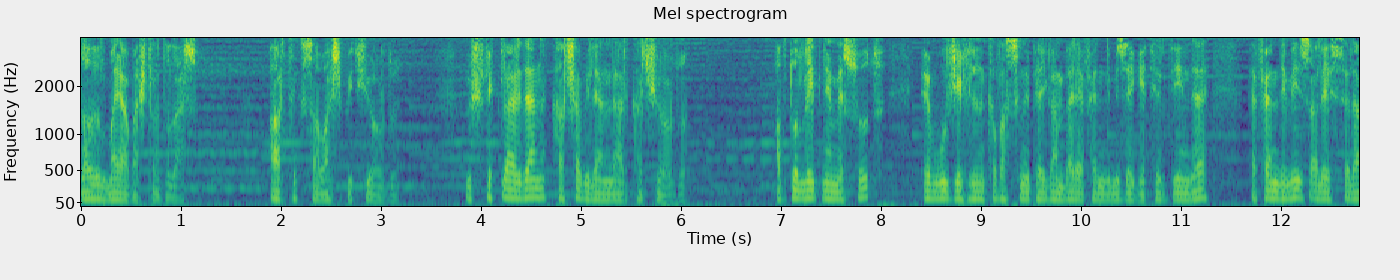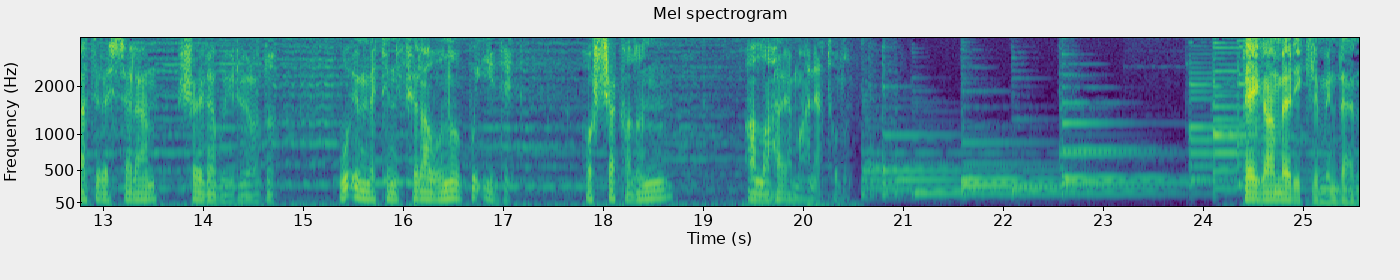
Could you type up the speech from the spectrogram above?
dağılmaya başladılar. Artık savaş bitiyordu. Müşriklerden kaçabilenler kaçıyordu. Abdullah İbni Mesud, Ebu Cehil'in kafasını Peygamber Efendimiz'e getirdiğinde, Efendimiz Aleyhisselatü Vesselam şöyle buyuruyordu. Bu ümmetin firavunu bu idi. Hoşça kalın, Allah'a emanet olun. Peygamber ikliminden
